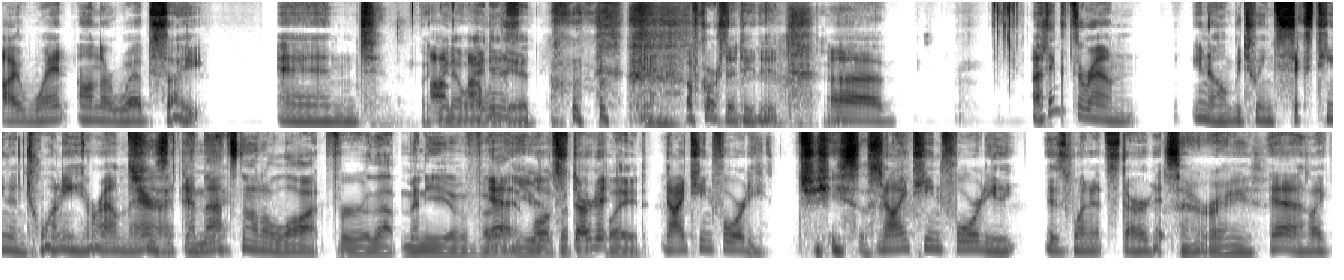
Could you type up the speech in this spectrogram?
I went on their website and Like we know I'm Eddie gonna- did. yeah, of course I did. Uh, I think it's around you know between 16 and 20 around there. Jeez, and that's not a lot for that many of uh, Yeah, well, years it that they started- played. 1940. Jesus, 1940 is when it started. is that right? Yeah, like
